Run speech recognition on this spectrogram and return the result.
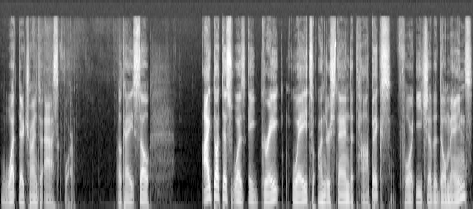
what they're trying to ask for. Okay, so I thought this was a great way to understand the topics for each of the domains.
